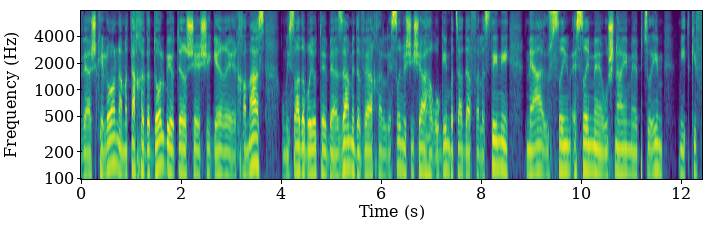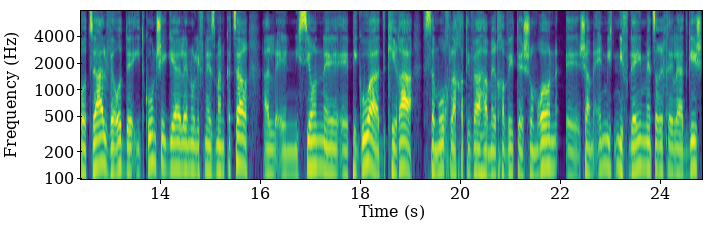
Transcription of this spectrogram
ואשקלון, המטח הגדול ביותר ששיגר חמאס, ומשרד הבריאות בעזה מדווח על 26 הרוגים בצד הפלסטיני, 122 פצועים מתקיפות צה"ל, ועוד עדכון שהגיע אלינו לפני זמן קצר על ניסיון פיגוע, דקירה, סמוך לחטיבה המרחבית שומרון, שם אין נפגעים, צריך להדגיש,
